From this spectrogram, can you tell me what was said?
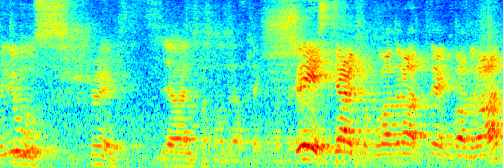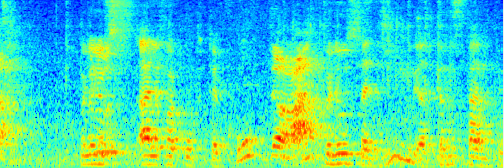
плюс 6 альфа квадрат t квадрат. 6 альфа квадрат t квадрат. Плюс альфа куб t куб. Да. Плюс 1 от константы.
